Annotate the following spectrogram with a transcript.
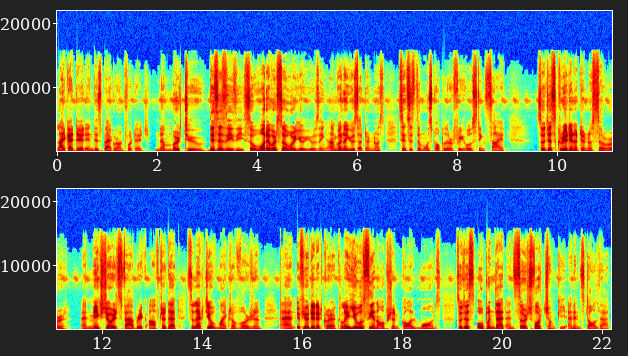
like I did in this background footage. Number 2. This is easy, so whatever server you're using, I'm gonna use Aternos since it's the most popular free hosting site. So just create an Aternos server and make sure it's fabric. After that, select your Minecraft version and if you did it correctly, you will see an option called mods. So just open that and search for Chunky and install that.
